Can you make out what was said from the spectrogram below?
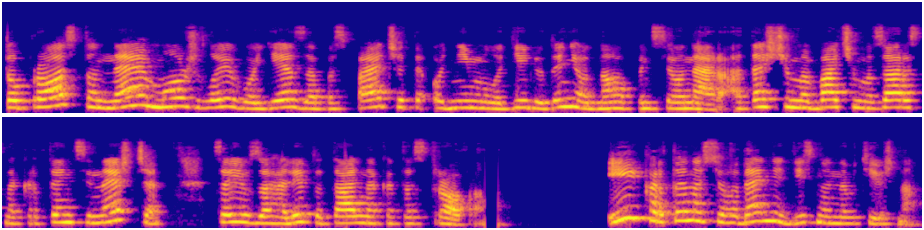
то просто неможливо є забезпечити одній молодій людині одного пенсіонера. А те, що ми бачимо зараз на картинці нижче, це є взагалі тотальна катастрофа. І картина сьогодення дійсно невтішна.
